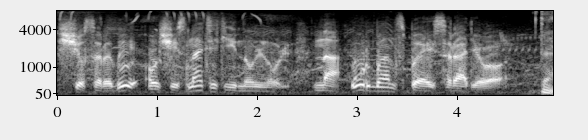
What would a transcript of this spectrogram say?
Щосереди о 16.00 на Urban Space Radio. Те.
